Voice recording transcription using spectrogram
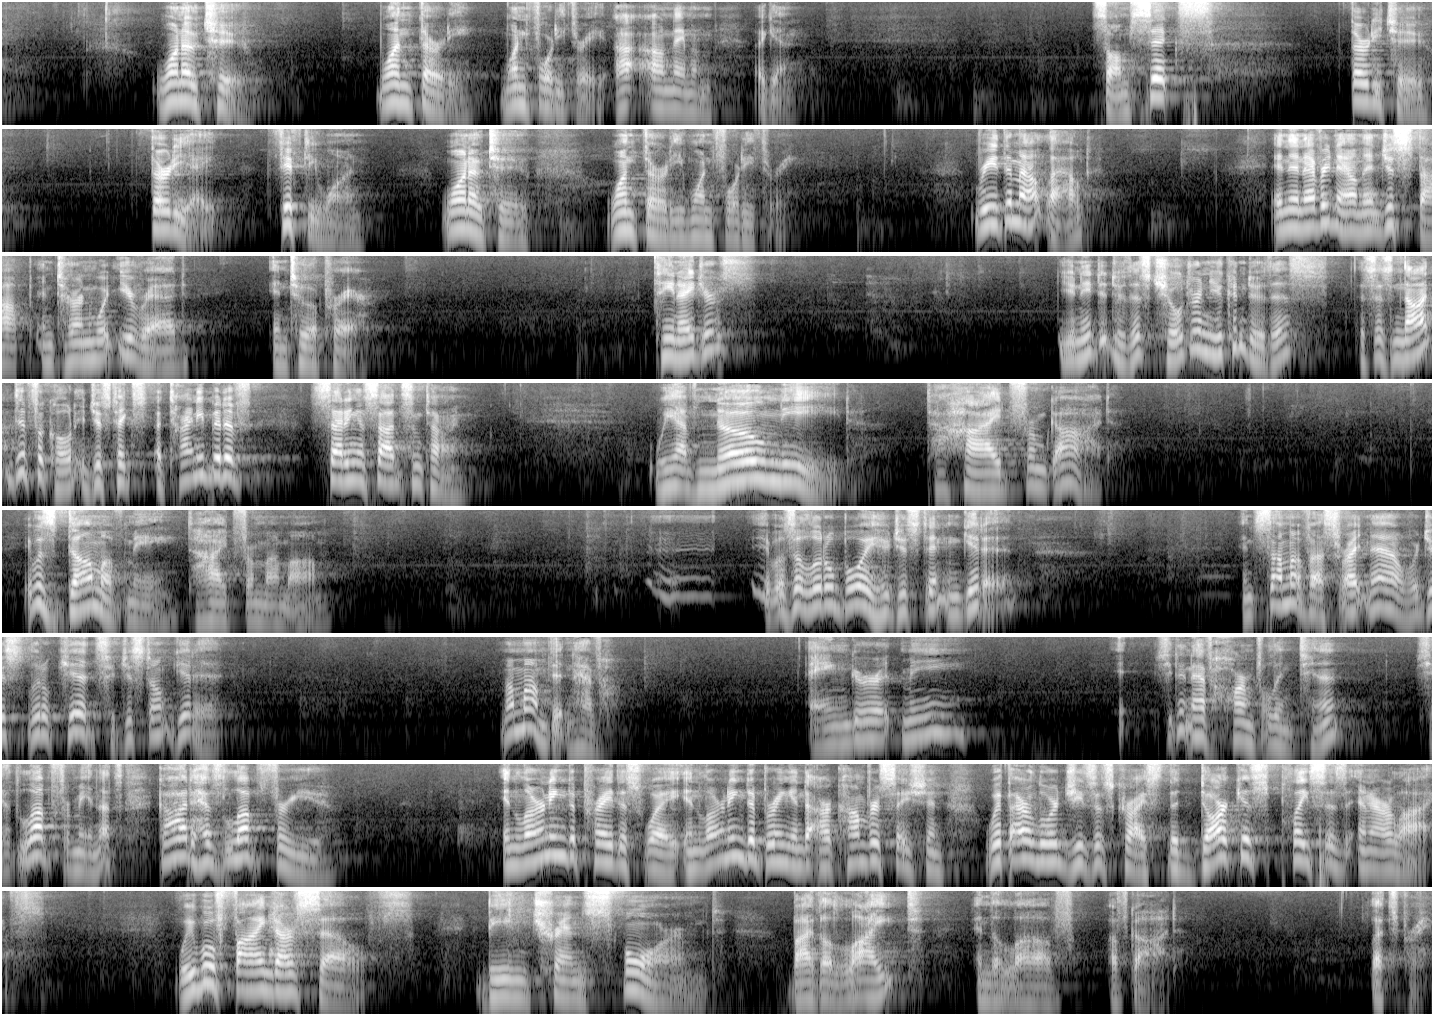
102, 130, 143. I'll name them again. Psalm 6, 32, 38, 51, 102, 130, 143. Read them out loud. And then every now and then just stop and turn what you read into a prayer. Teenagers, you need to do this. Children, you can do this. This is not difficult, it just takes a tiny bit of setting aside some time. We have no need to hide from God. It was dumb of me to hide from my mom. It was a little boy who just didn't get it. And some of us right now, we're just little kids who just don't get it. My mom didn't have anger at me. She didn't have harmful intent. She had love for me, and that's God has love for you. In learning to pray this way, in learning to bring into our conversation with our Lord Jesus Christ the darkest places in our lives, we will find ourselves being transformed by the light and the love of God. Let's pray.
